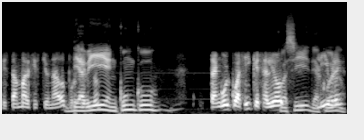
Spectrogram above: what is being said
que está mal gestionado, por. Diaby, Nkunku, Tanguy Kwasi, que salió de libre. acuerdo.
